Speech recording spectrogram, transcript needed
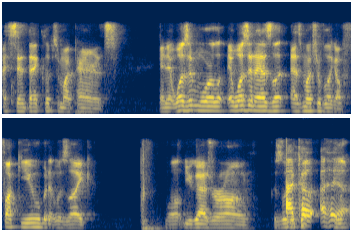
I sent that clip to my parents, and it wasn't more. It wasn't as as much of like a fuck you, but it was like, well, you guys were wrong. Because I told, yeah,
